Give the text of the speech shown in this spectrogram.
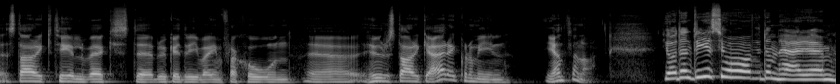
eh, stark tillväxt eh, brukar driva inflation. Eh, hur stark är ekonomin egentligen? Då? Ja, den drivs ju av de här eh,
